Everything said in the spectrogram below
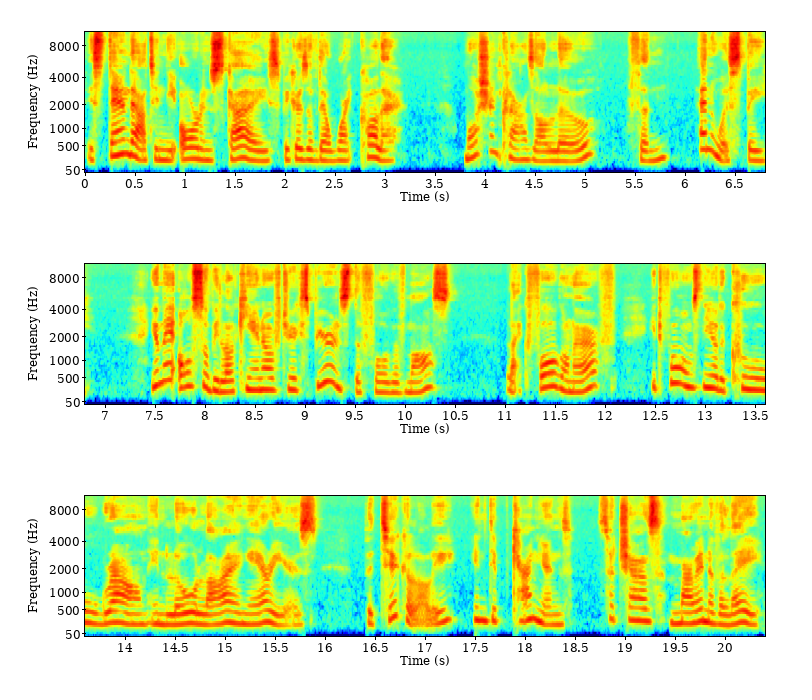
They stand out in the orange skies because of their white color. Martian clouds are low, thin, and wispy. You may also be lucky enough to experience the fog of Mars. Like fog on Earth, it forms near the cool ground in low-lying areas, particularly in deep canyons such as Marina Valley.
